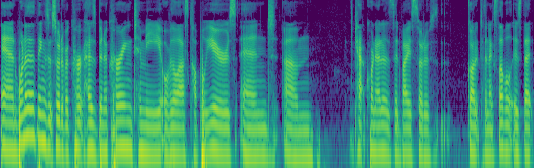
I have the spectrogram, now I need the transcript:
and one of the things that sort of occur has been occurring to me over the last couple years, and um, Kat Cornetta's advice sort of got it to the next level, is that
